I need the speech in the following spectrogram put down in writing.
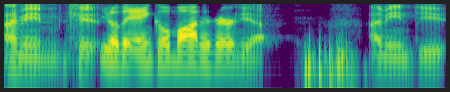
I mean, you know, the ankle monitor. yeah. I mean, do you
